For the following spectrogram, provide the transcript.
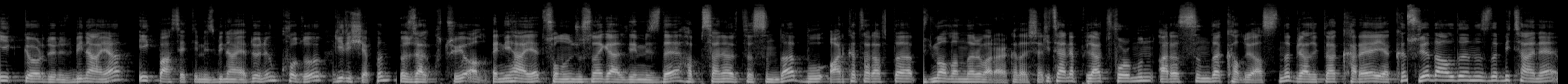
ilk gördüğünüz binaya, ilk bahsettiğimiz binaya dönün. Kodu giriş yapın. Özel kutuyu alın. Ve nihayet sonuncusuna geldiğimizde hapishane haritasında bu arka tarafta yüzme alanları var arkadaşlar. İki tane platformun arasında kalıyor aslında. Birazcık daha karaya yakın. Suya daldığınızda bir tane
